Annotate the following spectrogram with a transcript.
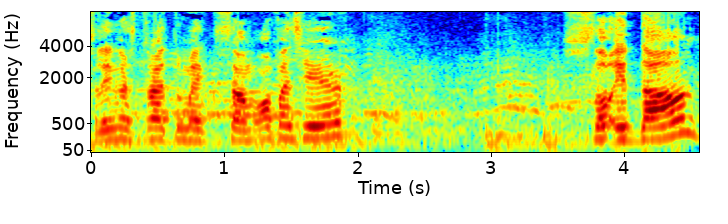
Slingers try to make some offense here. Slow it down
